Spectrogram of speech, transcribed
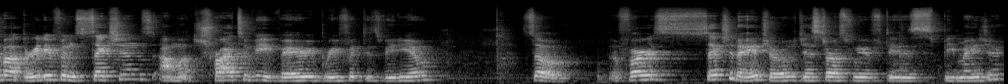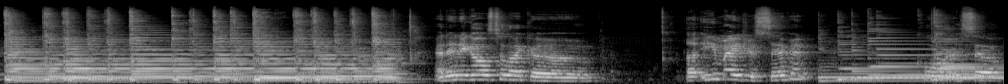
About three different sections. I'm going to try to be very brief with this video. So, the first section, the intro, just starts with this B major. And then it goes to like a, a E major 7 chord. So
